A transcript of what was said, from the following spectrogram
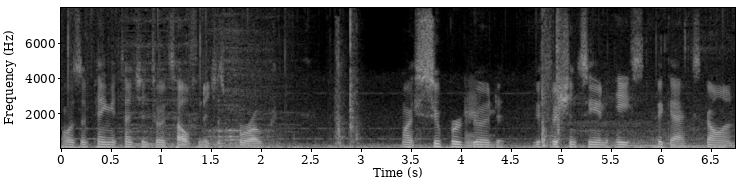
I wasn't paying attention to its health and it just broke. My super Hmm. good efficiency and haste pickaxe gone.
